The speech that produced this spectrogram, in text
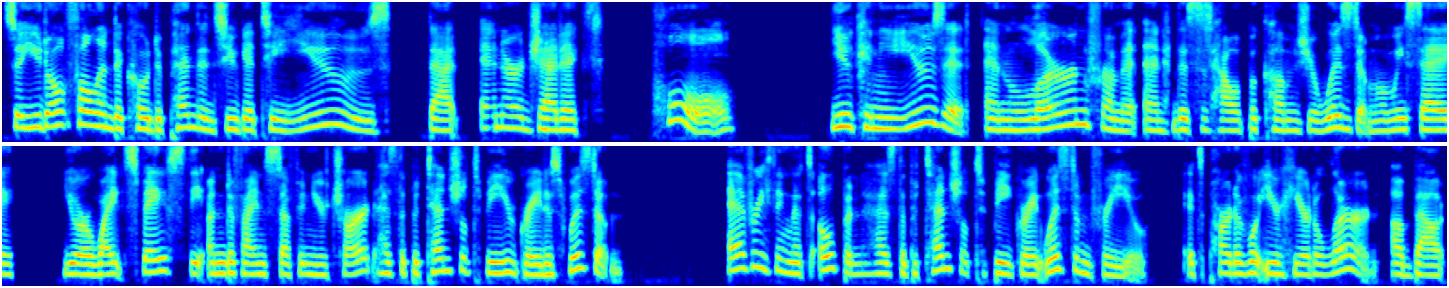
So you don't fall into codependence. You get to use that energetic pull. You can use it and learn from it. And this is how it becomes your wisdom. When we say your white space, the undefined stuff in your chart has the potential to be your greatest wisdom. Everything that's open has the potential to be great wisdom for you. It's part of what you're here to learn about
